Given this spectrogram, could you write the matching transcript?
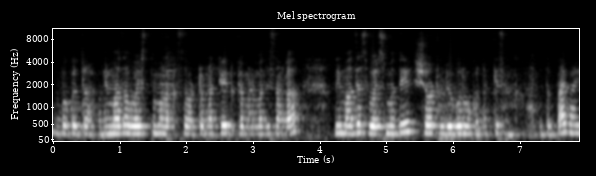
बघत राहा. आणि माझा वॉईस तुम्हाला कसं वाटतो नक्की कमेंटमध्ये सांगा. आणि माझ्याच वॉईसमध्ये शॉर्ट व्हिडिओ बनवू का नक्की सांगा. तर बाय बाय.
